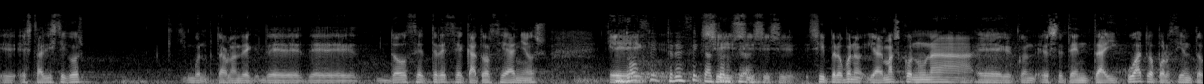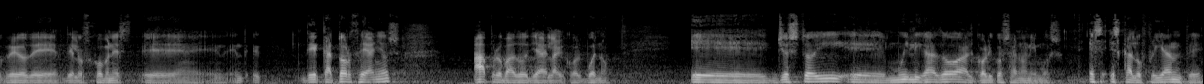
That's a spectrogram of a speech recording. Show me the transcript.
estadísticos, bueno, te hablan de, de, 12, 13, 14 años. 12, 13, 14 sí, sí, sí, sí, sí, pero bueno, y además con una, eh, con el 74% creo de, de los jóvenes eh, de 14 años ha probado ya el alcohol. Bueno, eh, yo estoy eh, muy ligado a Alcohólicos Anónimos. Es escalofriante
